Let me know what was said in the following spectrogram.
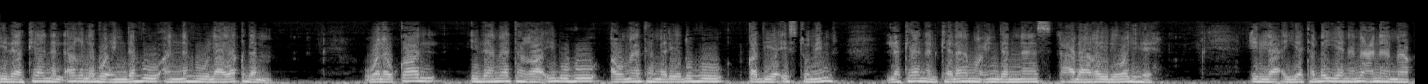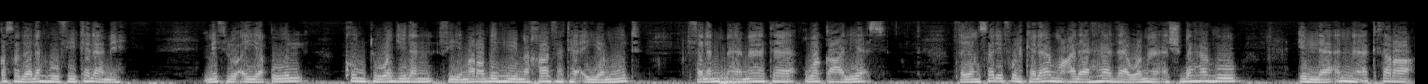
إذا كان الأغلب عنده أنه لا يقدم. ولو قال إذا مات غائبه أو مات مريضه قد يئست منه لكان الكلام عند الناس على غير وجهه إلا أن يتبين معنى ما قصد له في كلامه. مثل أن يقول كنت وجلا في مرضه مخافة أن يموت فلما مات وقع اليأس. فينصرف الكلام على هذا وما أشبهه إلا أن أكثر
